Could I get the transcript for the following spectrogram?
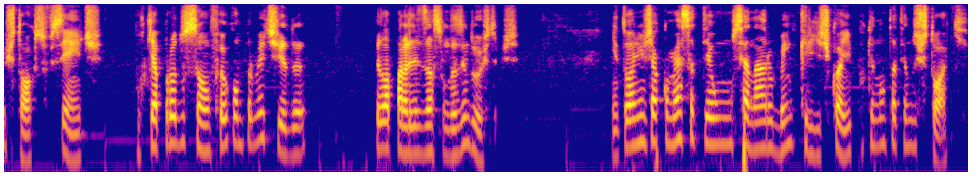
estoque suficiente, porque a produção foi comprometida pela paralisação das indústrias. Então a gente já começa a ter um cenário bem crítico aí, porque não está tendo estoque.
